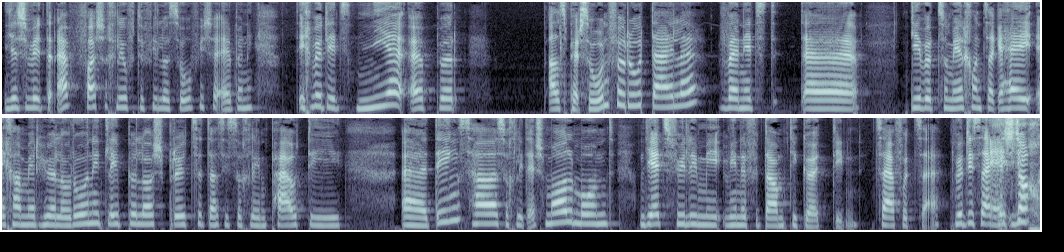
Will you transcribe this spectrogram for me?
ist wieder fast ein bisschen auf der philosophischen Ebene. Ich würde jetzt nie jemanden als Person verurteilen, wenn jetzt äh, die würde zu mir kommen und sagen, hey, ich habe mir Hyaluron in die Lippen spritzen, dass ich so ein bisschen paute äh, Dings habe, so ein bisschen den Schmollmund und jetzt fühle ich mich wie eine verdammte Göttin. 10 von 10. Würde ich sagen, Ist you- doch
